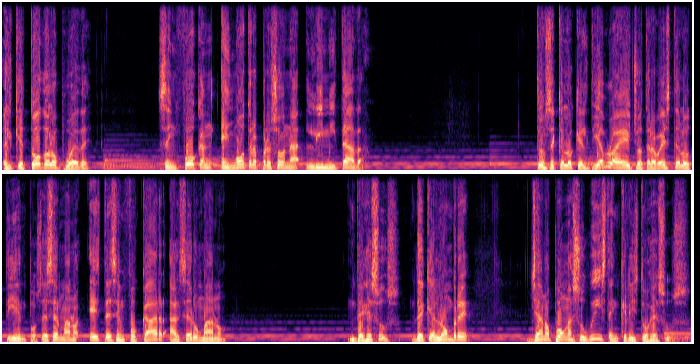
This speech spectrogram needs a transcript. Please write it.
el que todo lo puede, se enfocan en otra persona limitada. Entonces, que lo que el diablo ha hecho a través de los tiempos es, hermano, es desenfocar al ser humano de Jesús, de que el hombre ya no ponga su vista en Cristo Jesús.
